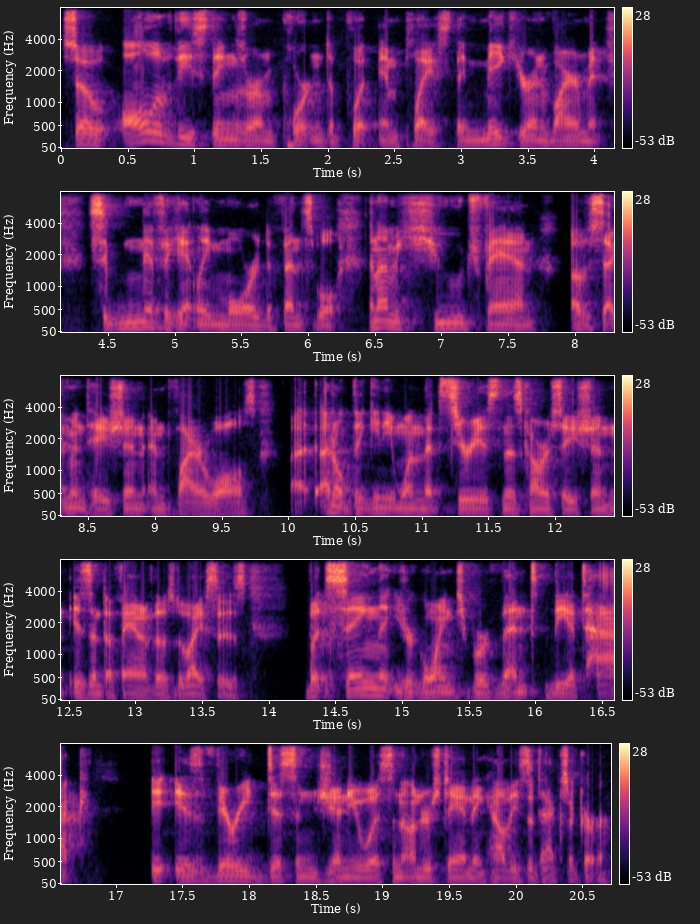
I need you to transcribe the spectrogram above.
So all of these things are important to put in place. They make your environment significantly more defensible. And I'm a huge fan of segmentation and firewalls. I don't think anyone that's serious in this conversation isn't a fan of those devices. But saying that you're going to prevent the attack is very disingenuous in understanding how these attacks occur.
